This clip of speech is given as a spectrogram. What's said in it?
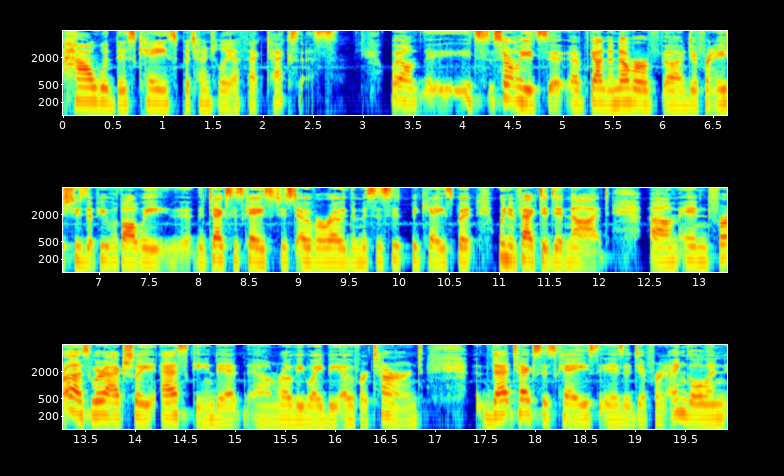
How would this case potentially affect Texas? Well, it's certainly it's. Uh, I've gotten a number of uh, different issues that people thought we the Texas case just overrode the Mississippi case, but when in fact it did not. Um, and for us, we're actually asking that um, Roe v. Wade be overturned. That Texas case is a different angle, and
